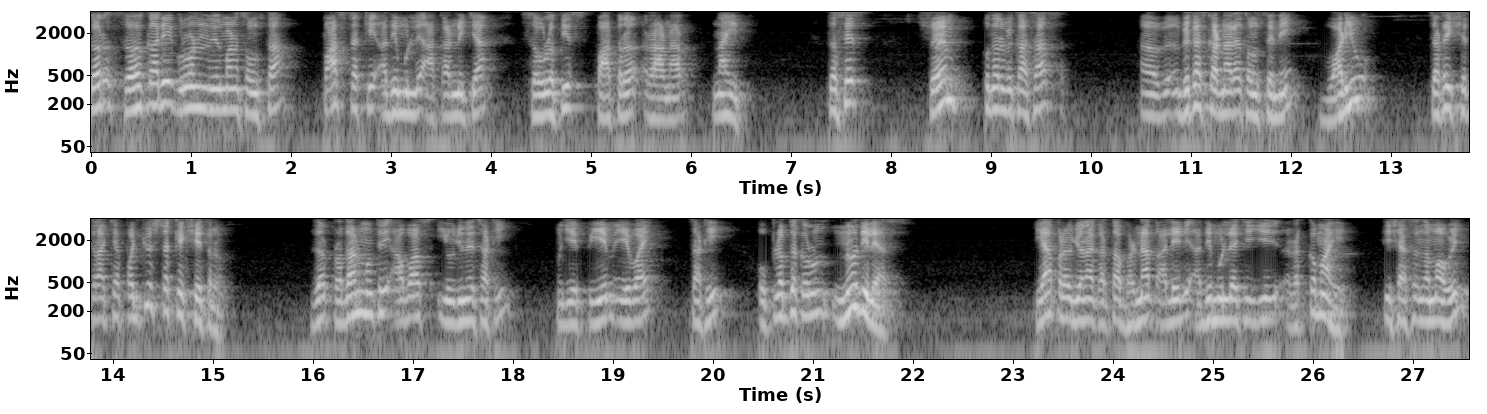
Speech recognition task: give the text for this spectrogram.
तर सहकारी गृहनिर्माण संस्था पाच टक्के अधिमूल्य आकारणीच्या सवलतीस पात्र राहणार नाहीत. तसेच स्वयं पुनर्विकासास विकास करणाऱ्या संस्थेने वाढीव चटई क्षेत्राच्या पंचवीस टक्के क्षेत्र जर प्रधानमंत्री आवास योजनेसाठी म्हणजे पी एम ए वायसाठी उपलब्ध करून न दिल्यास या प्रयोजनाकरता भरण्यात आलेली अधिमूल्याची जी रक्कम आहे ती शासन जमा होईल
